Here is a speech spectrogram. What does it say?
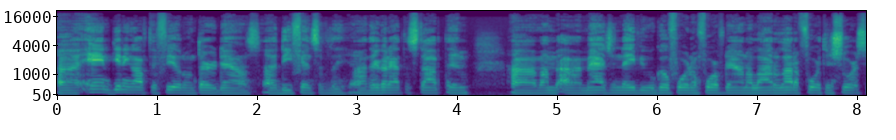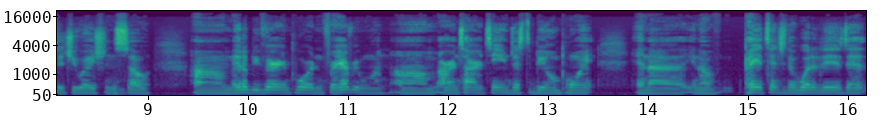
uh, and getting off the field on third downs uh, defensively. Uh, they're going to have to stop them. Um, I'm, I imagine Navy will go for it on fourth down a lot, a lot of fourth and short situations. So um, it'll be very important for everyone, um, our entire team, just to be on point and uh, you know pay attention to what it is that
